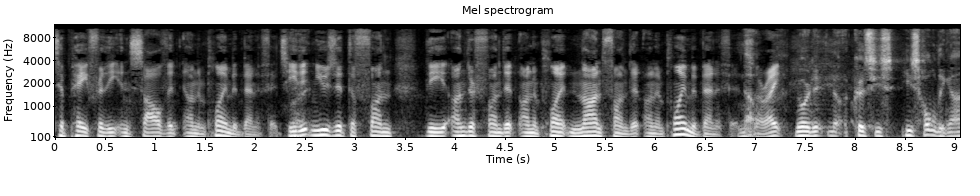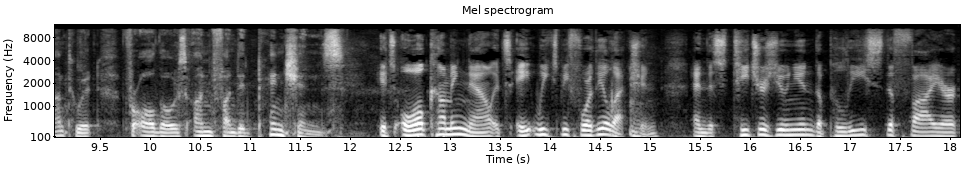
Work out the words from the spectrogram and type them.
to pay for the insolvent unemployment benefits. He didn't use it to fund the underfunded unemployment, non-funded unemployment benefits. No, All right. Nor did no, because he's he's holding on to it for all those unfunded pensions. It's all coming now. It's eight weeks before the election, mm-hmm. and this teachers' union, the police, the fire,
